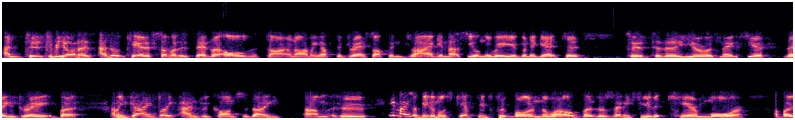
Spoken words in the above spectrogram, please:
and to, to be honest, I don't care. If someone had said that all the Tartan Army have to dress up in drag and that's the only way you're going to get to, to, to the Euros next year, then great. But, I mean, guys like Andrew Considine, um, who he might not be the most gifted footballer in the world, but there's very few that care more about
